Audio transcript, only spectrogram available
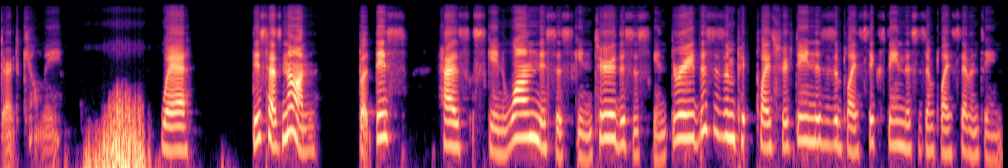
Don't kill me. Where this has none. But this has skin 1, this is skin 2, this is skin 3, this is in place 15, this is in place 16, this is in place 17.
